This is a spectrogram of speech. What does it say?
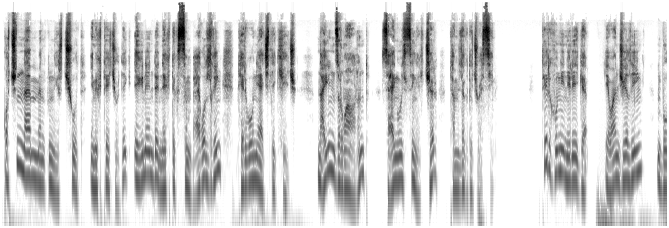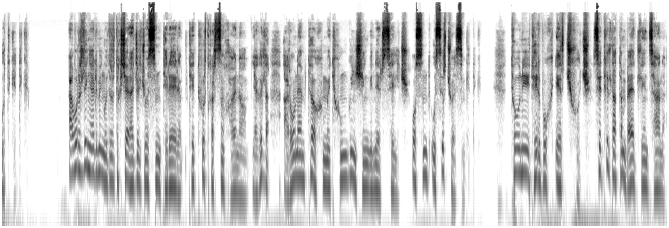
38 мянган ирчүүд эмэгтэйчүүдийг эгнээндээ нэгтгэсэн байгууллагын тэргүүний ажлыг хийж 86 оронд сайн үйлсийн элчээр томилогдож байсан юм. Тэр хүний нэрийг Евангелийн бүүт гэдэг. Авралын армийн удирдагчаар ажиллаж байсан тэрээр тэтгэврт гарсан хойноо яг л 18 та охин мэд хөнгөн шингэнээр сэлж усанд үсэрч байсан гэдэг. Төвний тэр бүх эрж хүч, сэтгэл татан байдлын цаана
